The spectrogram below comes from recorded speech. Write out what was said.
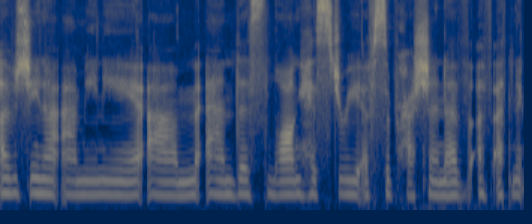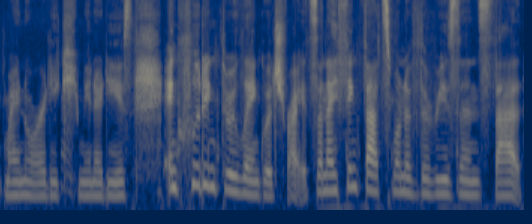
of Jina Amini um, and this long history of suppression of, of ethnic minority communities, including through language rights. And I think that's one of the reasons that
